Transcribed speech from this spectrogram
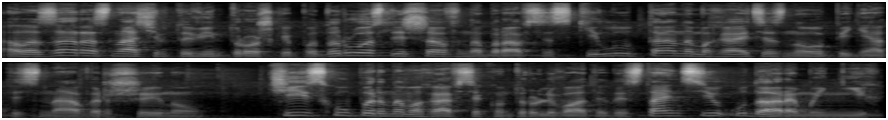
Але зараз, начебто, він трошки подорослішав, набрався скілу та намагається знову піднятися на вершину. Чейз Хупер намагався контролювати дистанцію ударами ніг,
